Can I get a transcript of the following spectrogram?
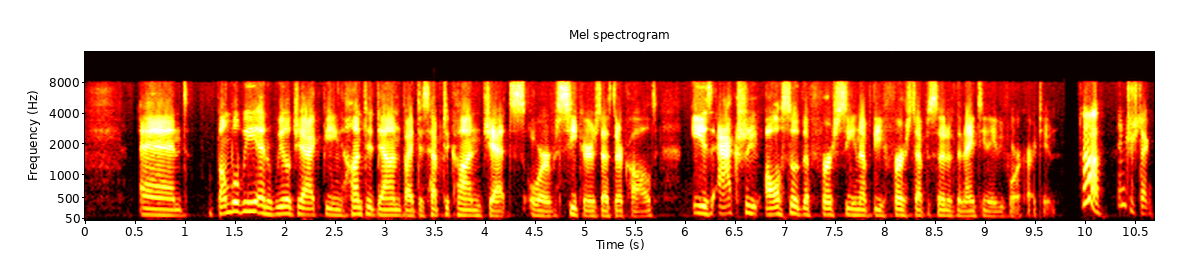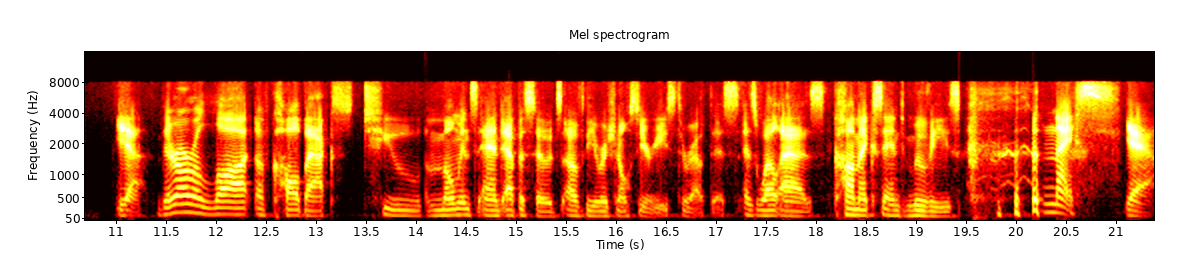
And Bumblebee and Wheeljack being hunted down by Decepticon jets, or Seekers as they're called, is actually also the first scene of the first episode of the 1984 cartoon. huh, interesting. Yeah, there are a lot of callbacks to moments and episodes of the original series throughout this, as well as comics and movies. nice. Yeah.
